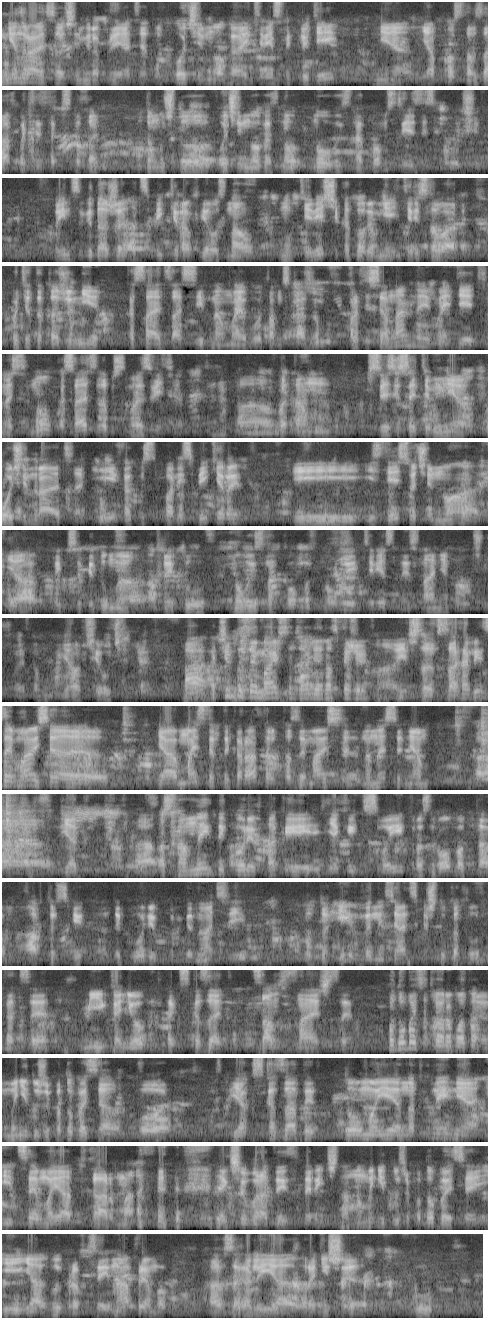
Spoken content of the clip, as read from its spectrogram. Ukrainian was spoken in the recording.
Мне нравится очень мероприятие. Тут очень много интересных людей. Мне, я просто в захвате, так сказать, потому что очень много новых знакомств я здесь получил. В принципе, даже от спикеров я узнал ну, те вещи, которые мне интересовали. Хоть это даже не касается сильно моего, там, скажем, профессиональной моей деятельности, но касается, допустим, развития. А, В этом в связи с этим мне очень нравится и как выступали спикеры, и, и здесь очень много, я, в принципе, думаю, обрету новых знакомых, новые интересные знания получу. Поэтому я вообще очень... А, а чим ти займаєшся взагалі? Розкажи. А, І вза- взагалі займаюся, е, я майстер-декоратор та займаюся нанесенням е, як е, основних декорів, так і якихось своїх розробок, там авторських декорів, комбінацій. Тобто і венеціанська штукатурка це мій коньок, так сказати. Сам знаєш це. Подобається твоя робота? Е, Мені дуже подобається, бо як сказати, то моє натхнення і це моя дхарма, якщо брати езотерично. Ну мені дуже подобається, і я вибрав цей напрямок. А взагалі я раніше був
